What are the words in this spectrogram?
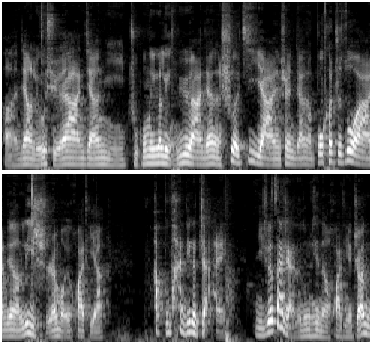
啊，你讲讲留学啊，你讲你主攻的一个领域啊，你讲讲设计啊，你甚至讲讲播客制作啊，你讲历史某一个话题啊，他不怕你这个窄。你这个再窄的东西呢，话题只要你，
